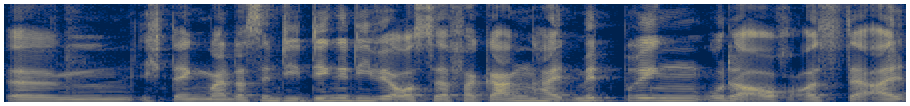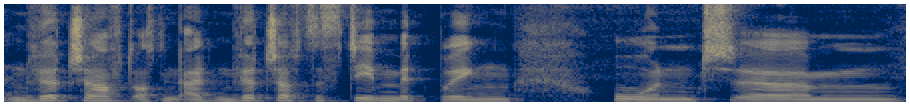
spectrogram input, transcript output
Ähm, ich denke mal, das sind die Dinge, die wir aus der Vergangenheit mitbringen oder auch aus der alten Wirtschaft, aus den alten Wirtschaftssystemen mitbringen. Und ähm,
